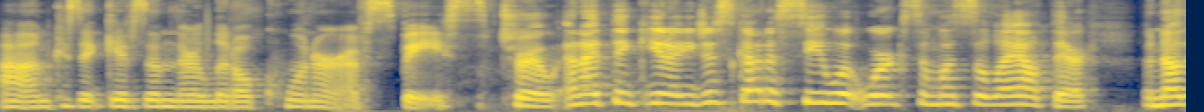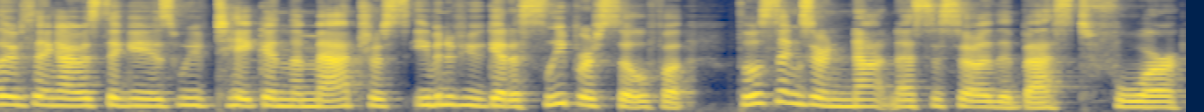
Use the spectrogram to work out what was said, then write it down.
because um, it gives them their little corner of space. True. And I think, you know, you just got to see what works and what's the layout there. Another thing I was thinking is we've taken the mattress, even if you get a sleeper sofa, those things are not necessarily the best for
